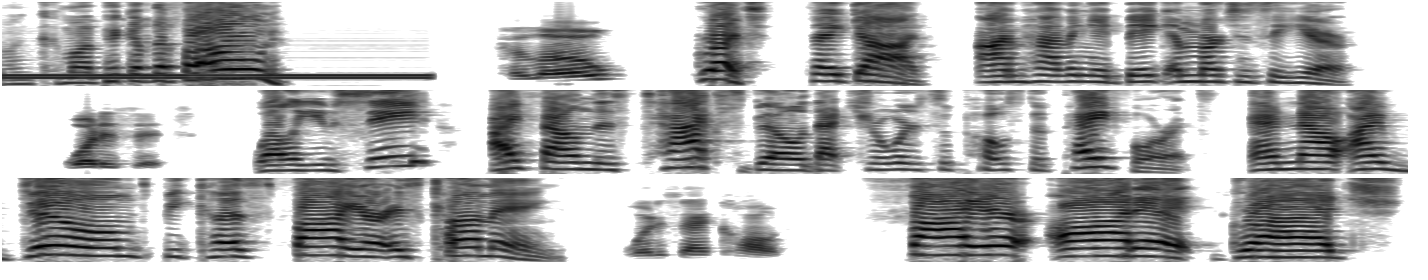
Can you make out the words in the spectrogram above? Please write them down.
on, come on, pick up the phone! Hello? Grudge, thank God. I'm having a big emergency here. What is it? Well, you see, I found this tax bill that you were supposed to pay for it. And now I'm doomed because fire is coming. What is that called? Fire audit, Grudge.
